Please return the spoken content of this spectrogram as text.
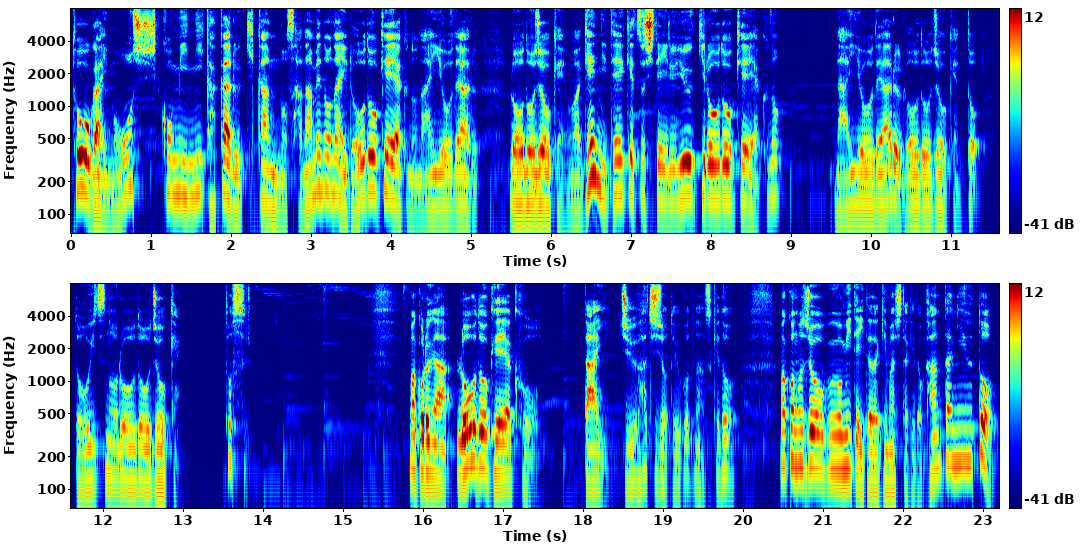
当該申し込みにかかる期間の定めのない労働契約の内容である労働条件は現に締結している有期労働契約の内容である労働条件と同一の労働条件とする。まあ、これが労働契約法第18条ということなんですけど、まあ、この条文を見ていただきましたけど簡単に言うと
